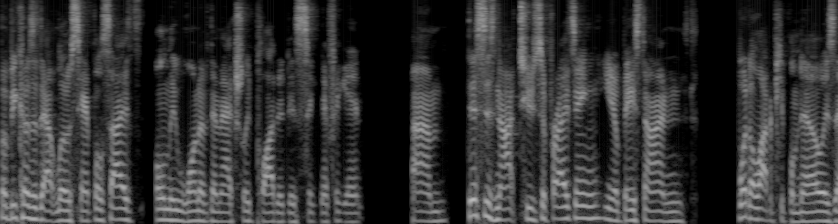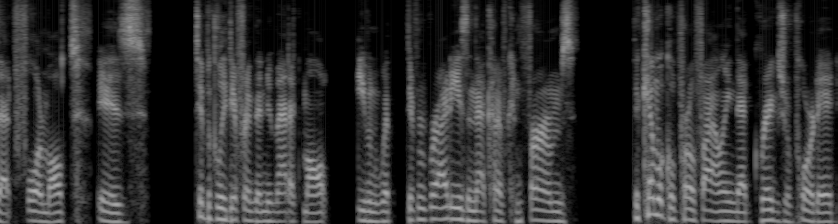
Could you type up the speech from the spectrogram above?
But because of that low sample size, only one of them actually plotted as significant. Um, this is not too surprising, you know, based on what a lot of people know is that floor malt is typically different than pneumatic malt even with different varieties, and that kind of confirms the chemical profiling that Griggs reported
